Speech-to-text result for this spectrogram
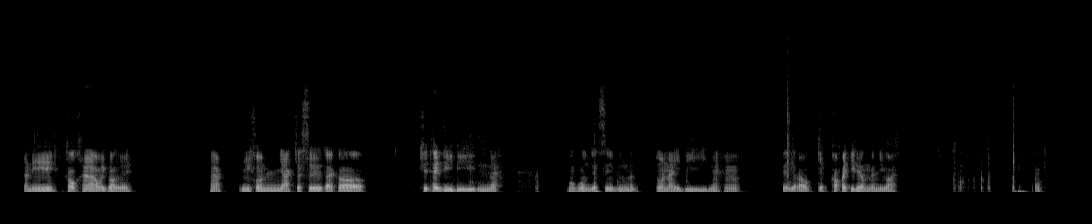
อันนี้คร่าวๆไว้ก่อนเลย หากมีคนอยากจะซื้อแต่ก็คิดให้ดีๆนะ ว่าควรจะซื้อเป็นตัวไหนดีนะฮะเดี๋ยวเราเก็บเข้าไปที่เดิมกันดีกว่า โอเค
